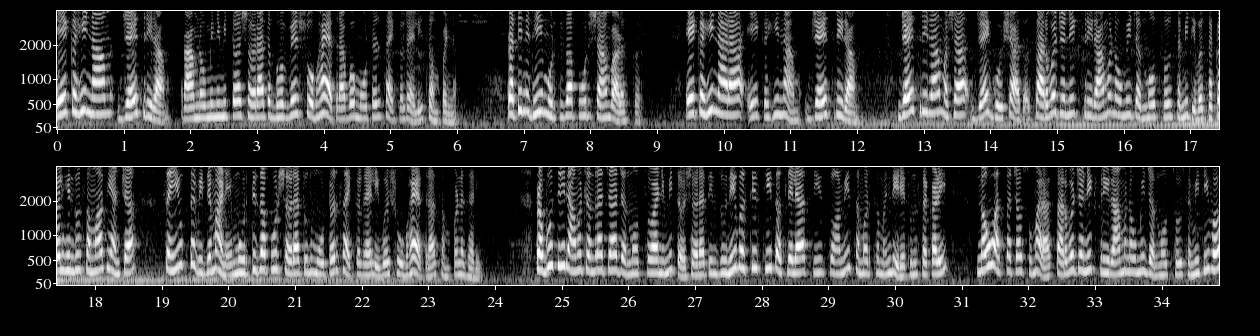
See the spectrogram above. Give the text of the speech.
एकही नाम जय श्रीराम. रामनवमीनिमित्त शहरात भव्य शोभायात्रा व मोटरसायकल रॅली संपन्न. प्रतिनिधी मूर्तिजापूर श्याम वाळसकर. एकही नारा एकही नाम जय श्रीराम. जय श्रीराम अशा जय घोषात सार्वजनिक श्रीरामनवमी जन्मोत्सव समिती व सकल हिंदू समाज यांच्या संयुक्त विद्यमाने मूर्तिजापूर शहरातून मोटरसायकल रॅली व शोभायात्रा संपन्न झाली. प्रभू श्री रामचंद्राच्या जन्मोत्सवानिमित्त शहरातील जुनी वस्ती स्थित असलेल्या श्री स्वामी समर्थ मंदिर येथून सकाळी नऊ वाजताच्या सुमारास सार्वजनिक श्री रामनवमी जन्मोत्सव समिती व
